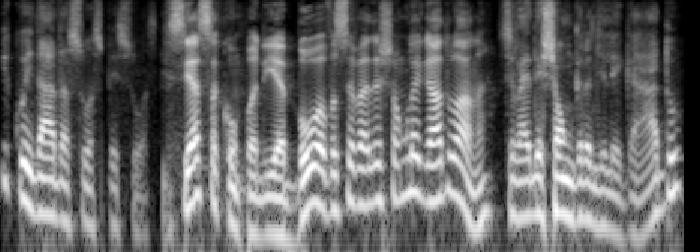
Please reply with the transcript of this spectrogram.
e cuidar das suas pessoas. E se essa companhia é boa, você vai deixar um legado lá, né? Você vai deixar um grande legado,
